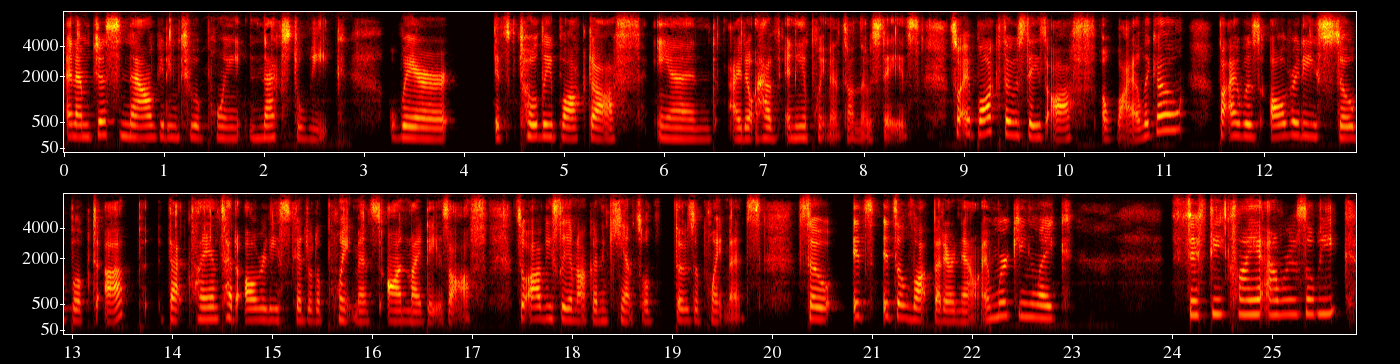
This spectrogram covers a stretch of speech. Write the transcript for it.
And I'm just now getting to a point next week where it's totally blocked off and I don't have any appointments on those days. So I blocked those days off a while ago, but I was already so booked up that clients had already scheduled appointments on my days off. So obviously I'm not going to cancel those appointments. So it's it's a lot better now. I'm working like 50 client hours a week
